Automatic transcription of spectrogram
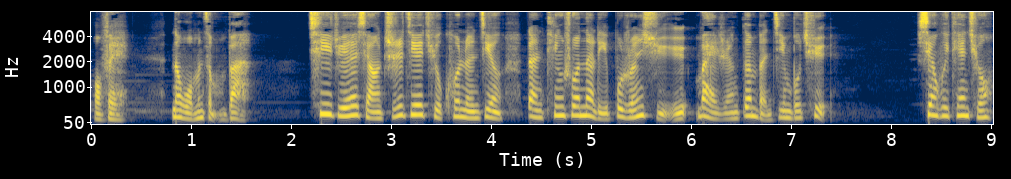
王妃，那我们怎么办？七绝想直接去昆仑镜，但听说那里不允许外人，根本进不去。先回天穹，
